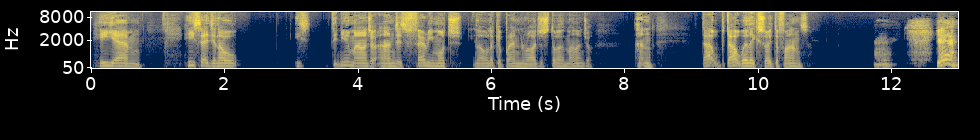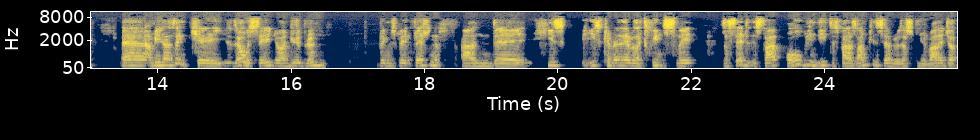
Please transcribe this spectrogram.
he um he said, you know, he's the new manager and is very much, you know, like a Brendan Rodgers style manager. And that that will excite the fans. Mm-hmm. Yeah. Uh, I mean, I think uh, they always say, you know, a new broom brings great freshness. And uh, he's he's coming in there with a clean slate. As I said at the start, all we need, as far as I'm concerned, with this new manager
